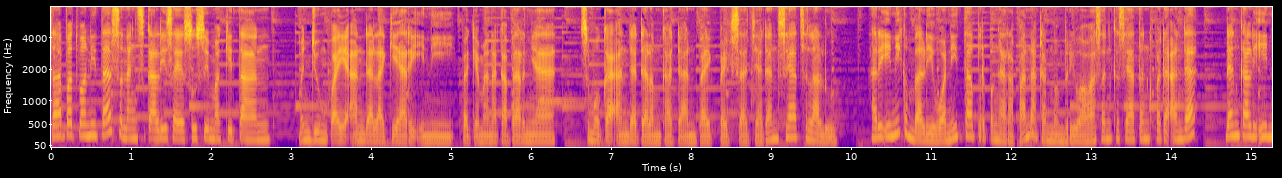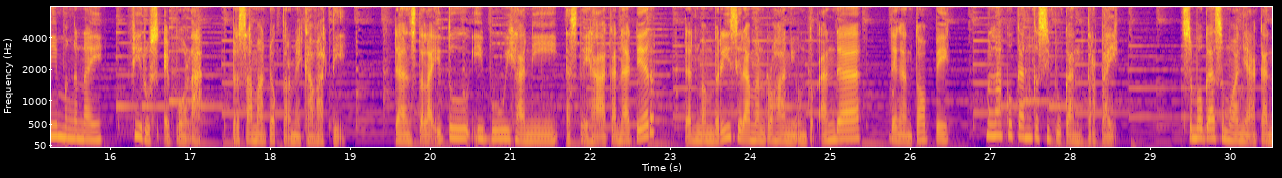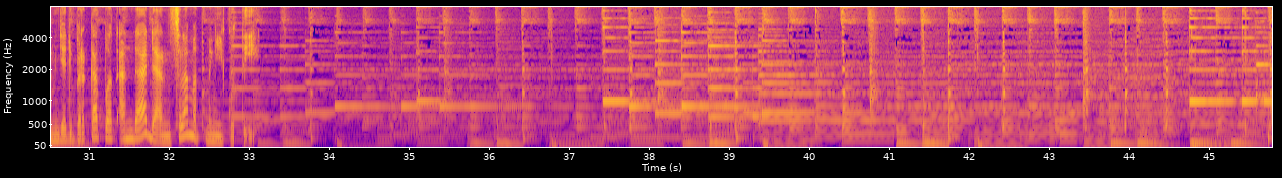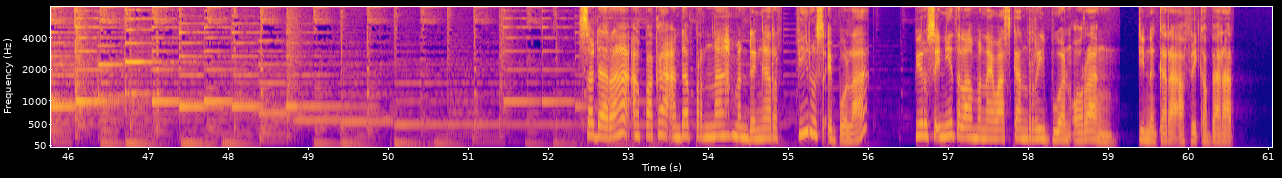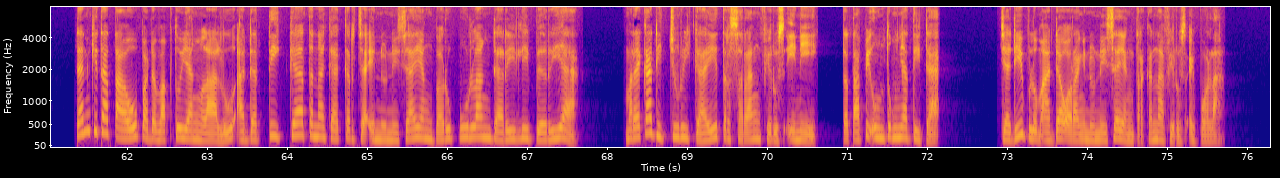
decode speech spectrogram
Sahabat wanita, senang sekali saya Susi Makitan menjumpai Anda lagi hari ini. Bagaimana kabarnya? Semoga Anda dalam keadaan baik-baik saja dan sehat selalu. Hari ini kembali Wanita Berpengharapan akan memberi wawasan kesehatan kepada Anda dan kali ini mengenai virus Ebola bersama Dr. Megawati. Dan setelah itu Ibu Wihani STH akan hadir dan memberi siraman rohani untuk Anda dengan topik melakukan kesibukan terbaik. Semoga semuanya akan menjadi berkat buat Anda dan selamat mengikuti. Saudara, apakah Anda pernah mendengar virus Ebola? Virus ini telah menewaskan ribuan orang di negara Afrika Barat. Dan kita tahu pada waktu yang lalu ada tiga tenaga kerja Indonesia yang baru pulang dari Liberia. Mereka dicurigai terserang virus ini, tetapi untungnya tidak. Jadi belum ada orang Indonesia yang terkena virus Ebola.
